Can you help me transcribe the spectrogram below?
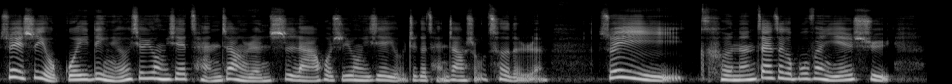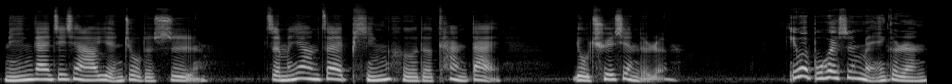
所以是有规定，有一些用一些残障人士啊，或是用一些有这个残障手册的人。所以，可能在这个部分，也许你应该接下来要研究的是，怎么样在平和的看待有缺陷的人，因为不会是每一个人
